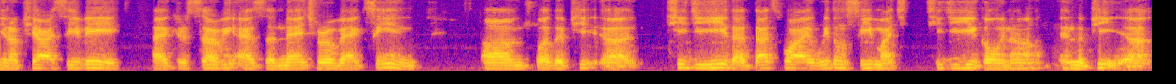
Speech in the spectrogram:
you know PRCV actually serving as a natural vaccine um, for the P, uh, TGE. That that's why we don't see much TGE going on in the P uh,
